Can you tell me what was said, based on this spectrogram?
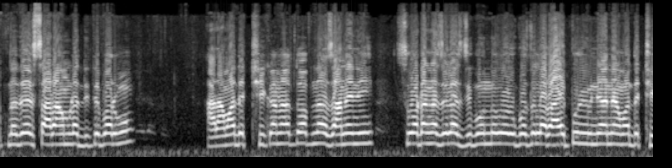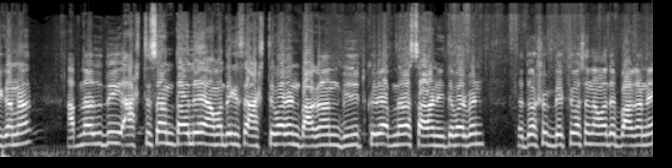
আপনাদের চারা আমরা দিতে পারব। আর আমাদের ঠিকানা তো আপনারা জানেনই, চুয়াডাঙ্গা জেলার জীবননগর উপজেলা রায়পুর ইউনিয়নে আমাদের ঠিকানা। আপনারা যদি আসতে চান তাহলে আমাদের কাছে আসতে পারেন, বাগান ভিজিট করে আপনারা চারা নিতে পারবেন। দর্শক দেখতে পাচ্ছেন আমাদের বাগানে।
